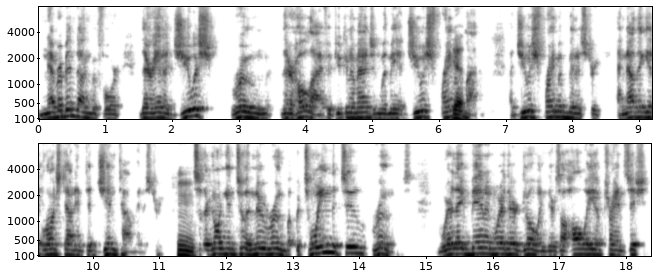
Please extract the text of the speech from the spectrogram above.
Never been done before. They're in a Jewish room their whole life. If you can imagine with me, a Jewish frame yeah. of mind a Jewish frame of ministry, and now they get launched out into Gentile ministry. Hmm. So they're going into a new room, but between the two rooms, where they've been and where they're going, there's a hallway of transition.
